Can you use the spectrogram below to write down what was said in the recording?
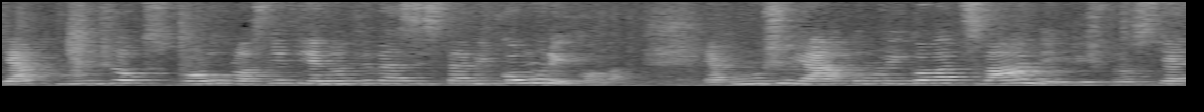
Jak můžou spolu vlastně ty jednotlivé systémy komunikovat? Jak můžu já komunikovat s vámi, když prostě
